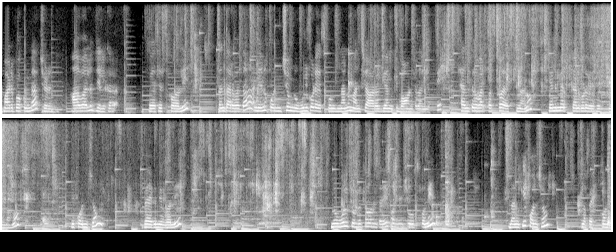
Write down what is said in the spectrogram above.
మాడిపోకుండా చూడండి ఆవాలు జీలకర్ర వేసేసుకోవాలి. దాని తర్వాత నేను కొంచెం నువ్వులు కూడా వేసుకుంటున్నాను మంచి ఆరోగ్యానికి బాగుంటుంది అని చెప్పి హెల్త్ పర్పస్గా వేస్తున్నాను. ఎండుమిరపకాయలు కూడా వేసేస్తున్నాము ఇది కొంచెం వేగనివ్వాలి. నువ్వులు తుడుతూ ఉంటాయి. కొంచెం చూసుకొని దానికి కొంచెం ఇట్లా పెట్టుకోండి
